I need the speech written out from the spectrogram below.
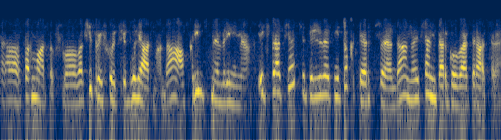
а, форматов а, вообще происходит регулярно, да, а в кризисное время эти процессы переживают не только ТРЦ, да, но и сами торговые операторы.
